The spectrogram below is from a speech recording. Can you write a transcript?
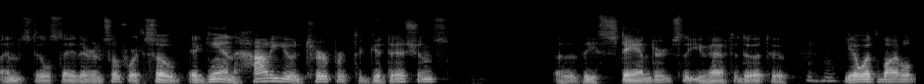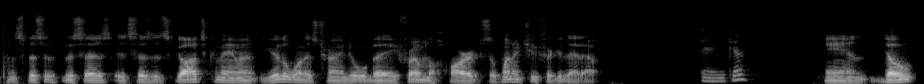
and still stay there and so forth. So again, how do you interpret the conditions, uh, the standards that you have to do it to? hmm You know what the Bible specifically says? It says it's God's commandment. You're the one that's trying to obey from the heart. So why don't you figure that out? There you go. And don't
